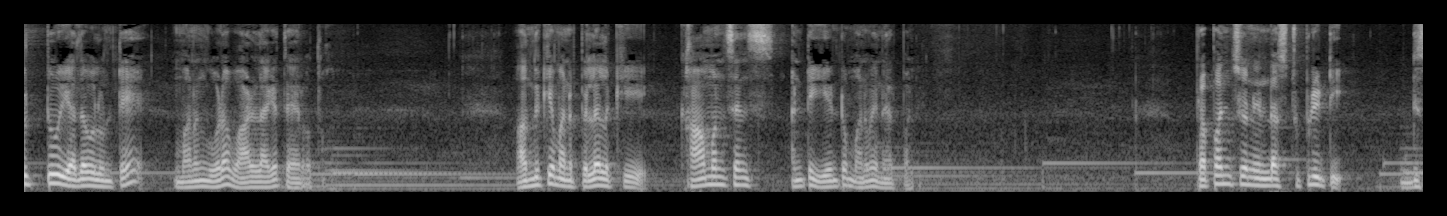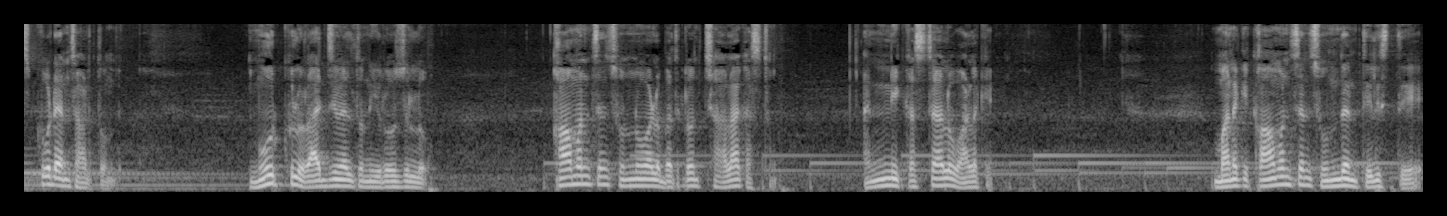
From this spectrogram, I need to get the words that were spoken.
చుట్టూ ఎదవులుంటే మనం కూడా వాళ్ళలాగే తయారవుతాం. అందుకే మన పిల్లలకి కామన్ సెన్స్ అంటే ఏంటో మనమే నేర్పాలి. ప్రపంచం నిండా స్టూపిడిటీ డిస్కో డ్యాన్స్ ఆడుతుంది. మూర్ఖులు రాజ్యం వెళ్తున్న ఈ రోజుల్లో కామన్ సెన్స్ ఉన్నవాళ్ళు బతకడం చాలా కష్టం. అన్ని కష్టాలు వాళ్ళకే. మనకి కామన్ సెన్స్ ఉందని తెలిస్తే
